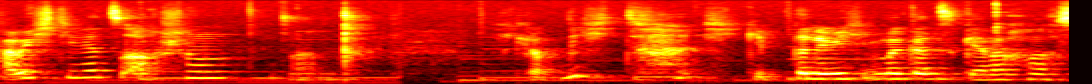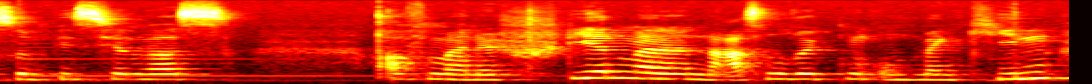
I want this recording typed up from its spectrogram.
Habe ich den jetzt auch schon? Nein, ich glaube nicht. Ich gebe da nämlich immer ganz gerne auch noch so ein bisschen was auf meine Stirn, meinen Nasenrücken und mein Kinn.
